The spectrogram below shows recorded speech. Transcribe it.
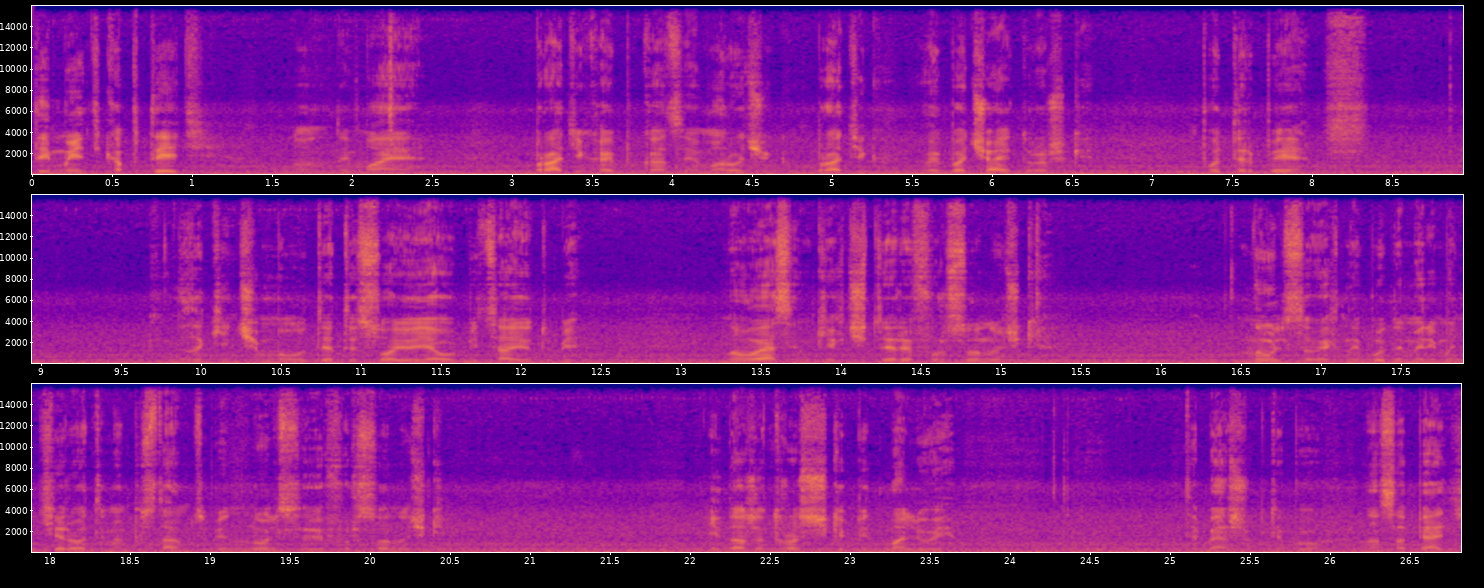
димить, коптить, ну немає. Братік хай показує марочок, братік, вибачай трошки, потерпи. Закінчимо молотити сою, я обіцяю тобі новесеньких 4 форсуночки. Нульсових не будемо ремонтувати, ми поставимо тобі нульсові форсуночки. І навіть трошечки підмалюємо тебе, щоб ти був нас опять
